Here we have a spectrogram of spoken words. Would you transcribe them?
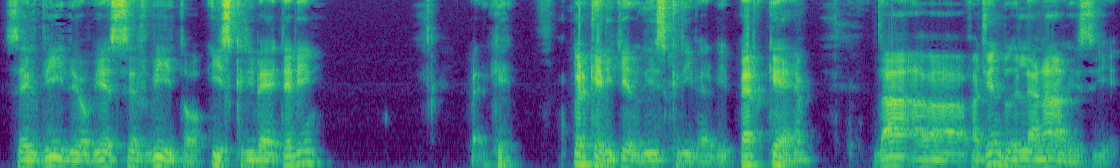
se il video vi è servito iscrivetevi, perché, perché vi chiedo di iscrivervi? Perché da, uh, facendo delle analisi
